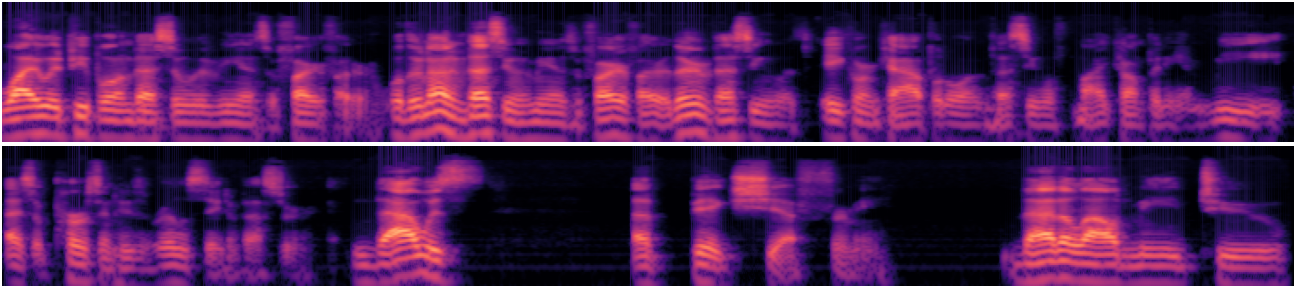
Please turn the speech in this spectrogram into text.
why would people invest in with me as a firefighter? Well, they're not investing with me as a firefighter. They're investing with Acorn Capital, investing with my company and me as a person who's a real estate investor. That was a big shift for me. That allowed me to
